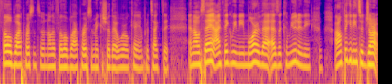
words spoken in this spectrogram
fellow black person to another fellow black person, making sure that we're okay and protected. And I was saying, I think we need more of that as a community. I don't think you need to ju-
